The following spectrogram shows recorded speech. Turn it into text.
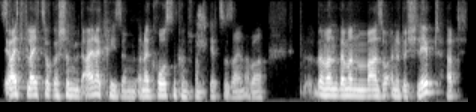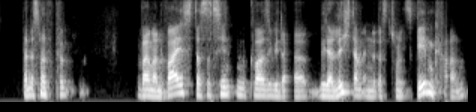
Es ja. reicht vielleicht sogar schon mit einer Krise, mit einer großen konfrontiert zu sein. Aber wenn man, wenn man mal so eine durchlebt hat, dann ist man, für, weil man weiß, dass es hinten quasi wieder, wieder Licht am Ende des Tunnels geben kann.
